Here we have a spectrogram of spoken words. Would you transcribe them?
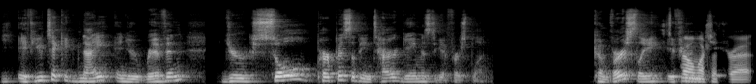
If you take Ignite and you're Riven, your sole purpose of the entire game is to get first blood. Conversely, if so you're, much a threat.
